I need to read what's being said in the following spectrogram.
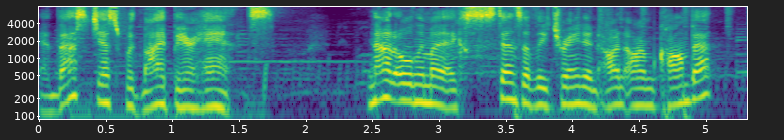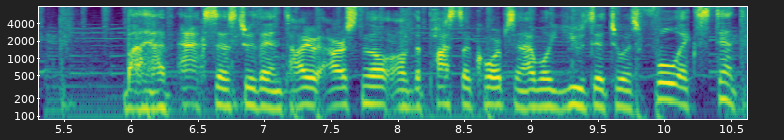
And that's just with my bare hands. Not only am I extensively trained in unarmed combat, but I have access to the entire arsenal of the Pasta Corps and I will use it to its full extent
